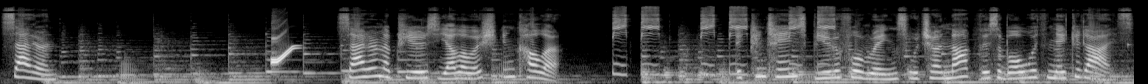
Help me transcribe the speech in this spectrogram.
Saturn. Saturn appears yellowish in color. It contains beautiful rings which are not visible with naked eyes.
